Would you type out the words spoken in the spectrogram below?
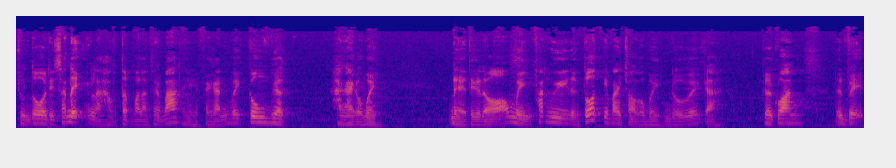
Chúng tôi thì xác định là học tập và làm theo bác thì phải gắn với công việc hàng ngày của mình. Để từ đó mình phát huy được tốt cái vai trò của mình đối với cả cơ quan, đơn vị.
